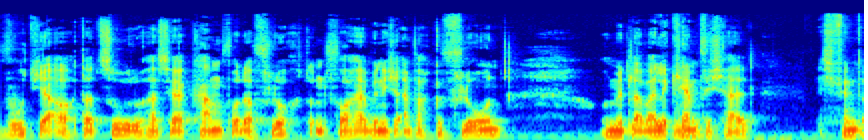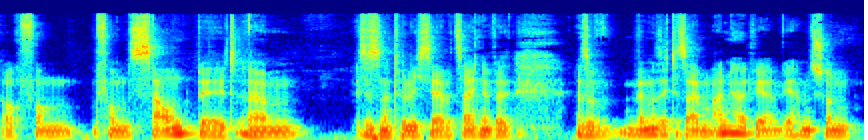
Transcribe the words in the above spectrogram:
Wut ja auch dazu. Du hast ja Kampf oder Flucht und vorher bin ich einfach geflohen und mittlerweile mhm. kämpfe ich halt. Ich finde auch vom, vom Soundbild ähm, ist es natürlich sehr bezeichnend, weil, also wenn man sich das Album anhört, wir, wir haben es schon,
